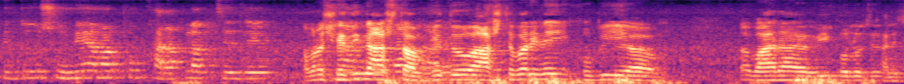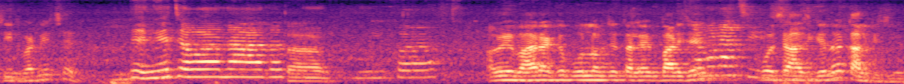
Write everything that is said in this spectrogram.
কিন্তু শুনে আমার খুব খারাপ লাগছে যে আমরা সেদিন আসতাম কিন্তু আসতে পারি নাই খুবই ভাইরা ই করল যে খালি চিট বানিয়েছে? ভেঙে যাওয়া না আর আমি ভাইরাকে বললাম যে তাহলে আমি বাড়ি যাই। বলছে আজকে না কালকে যাই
